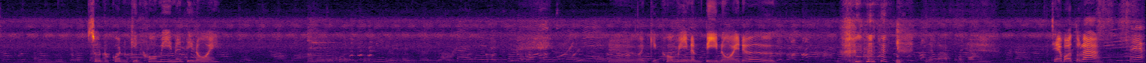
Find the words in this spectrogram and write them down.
ๆส่วนทุกคนกินโคมีแม่ตีน้อยมาดูทุกคนคนนี้นะเออมากินข้าวมีน้ำตีน้อยเด้อได้รับขอพันแช่บอตัวล่ะแซ่บ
